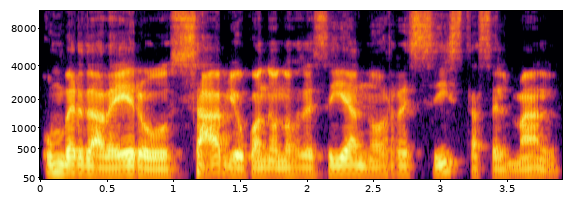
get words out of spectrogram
un verdadero sabio cuando nos decía no resistas el mal.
